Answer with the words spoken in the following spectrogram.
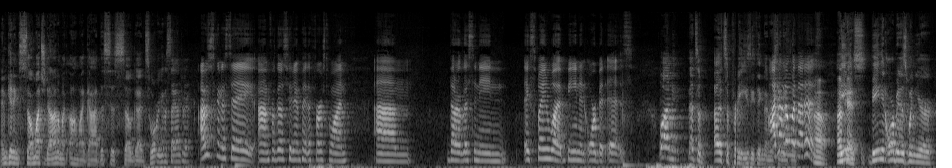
and getting so much done, I'm like, oh my god, this is so good. So what were we gonna say, Andrea? I was just gonna say, um, for those who didn't play the first one, um, that are listening, explain what being in orbit is. Well, I mean, that's a that's a pretty easy thing to I understand. don't know what think. that is. Oh, Being, okay. in, being in orbit is when you're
